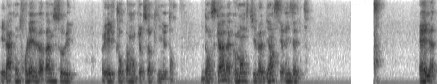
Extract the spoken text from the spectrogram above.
Et là, CTRL L ne va pas me sauver. Vous voyez, j'ai toujours pas mon curseur clignotant. Dans ce cas, la commande qui va bien, c'est reset. Elle,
